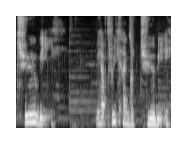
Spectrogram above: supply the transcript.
to be we have three kinds of to be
